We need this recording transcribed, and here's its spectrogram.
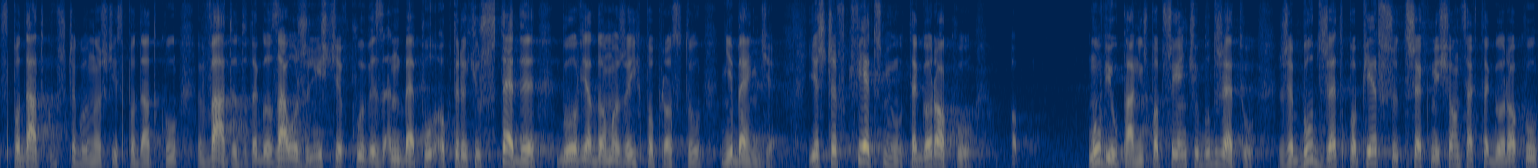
z podatków, w szczególności z podatku VAT. Do tego założyliście wpływy z NBP-u, o których już wtedy było wiadomo, że ich po prostu nie będzie. Jeszcze w kwietniu tego roku mówił pan już po przyjęciu budżetu, że budżet po pierwszych trzech miesiącach tego roku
